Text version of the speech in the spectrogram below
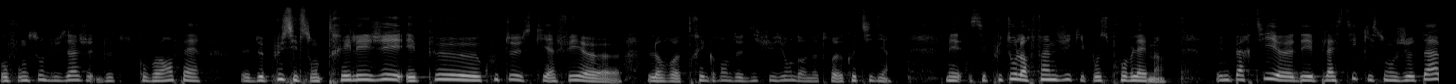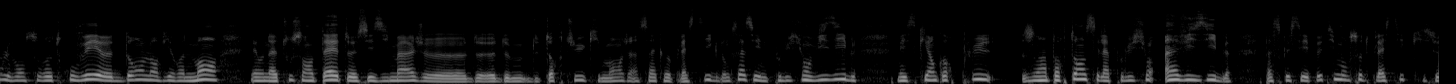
aux fonctions de l'usage de ce qu'on va en faire. De plus, ils sont très légers et peu coûteux, ce qui a fait euh, leur très grande diffusion dans notre quotidien. Mais c'est plutôt leur fin de vie qui pose problème une partie euh, des plastiques qui sont jetables vont se retrouver euh, dans l'environnement. Et on a tous en tête euh, ces images de, tortues qui mangent un sac plastique. Donc ça, c'est une pollution visible. Mais ce qui est encore plus important, c'est la pollution invisible, parce que ces petits morceaux de plastique qui se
